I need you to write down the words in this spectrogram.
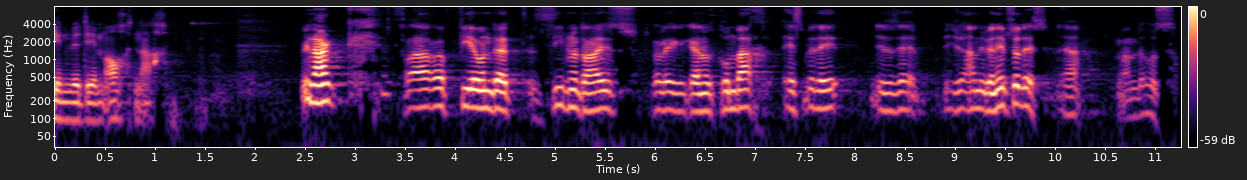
gehen wir dem auch nach. Vielen Dank. Frage 437, Kollege Gernot Grumbach, SPD. Bitte sehr. Übernimmst du das? Ja, dann los.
